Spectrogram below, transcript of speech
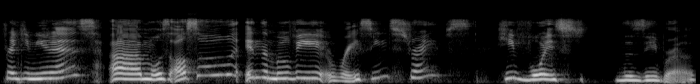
Frankie Muniz um, was also in the movie Racing Stripes. He voiced the zebra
